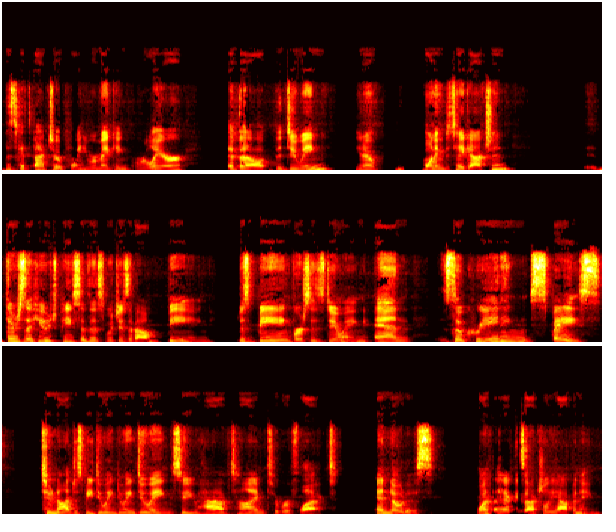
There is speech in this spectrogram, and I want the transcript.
this gets back to a point you were making earlier about the doing, you know, wanting to take action. There's a huge piece of this which is about being, just being versus doing. And so creating space to not just be doing, doing, doing. So you have time to reflect and notice what the heck is actually happening.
